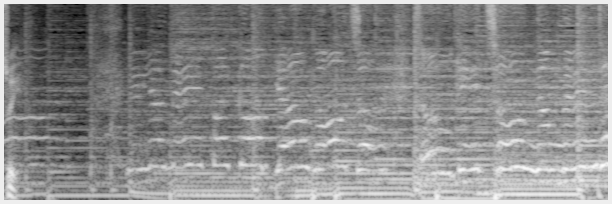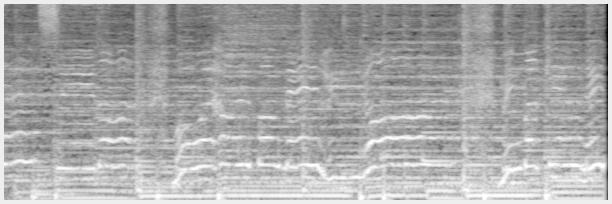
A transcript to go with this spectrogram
醉。明白叫你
